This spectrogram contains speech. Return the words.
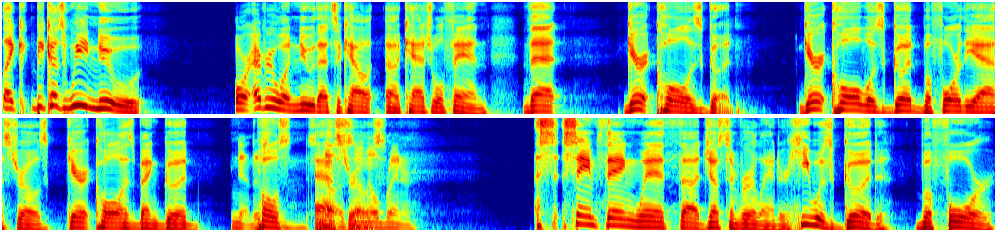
like, because we knew, or everyone knew that's a cal- uh, casual fan, that Gerrit Cole is good. Gerrit Cole was good before the Astros. Gerrit Cole has been good Yeah, Post it's no- it's a Astros. no-brainer. S- same thing with uh, Justin Verlander. He was good before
